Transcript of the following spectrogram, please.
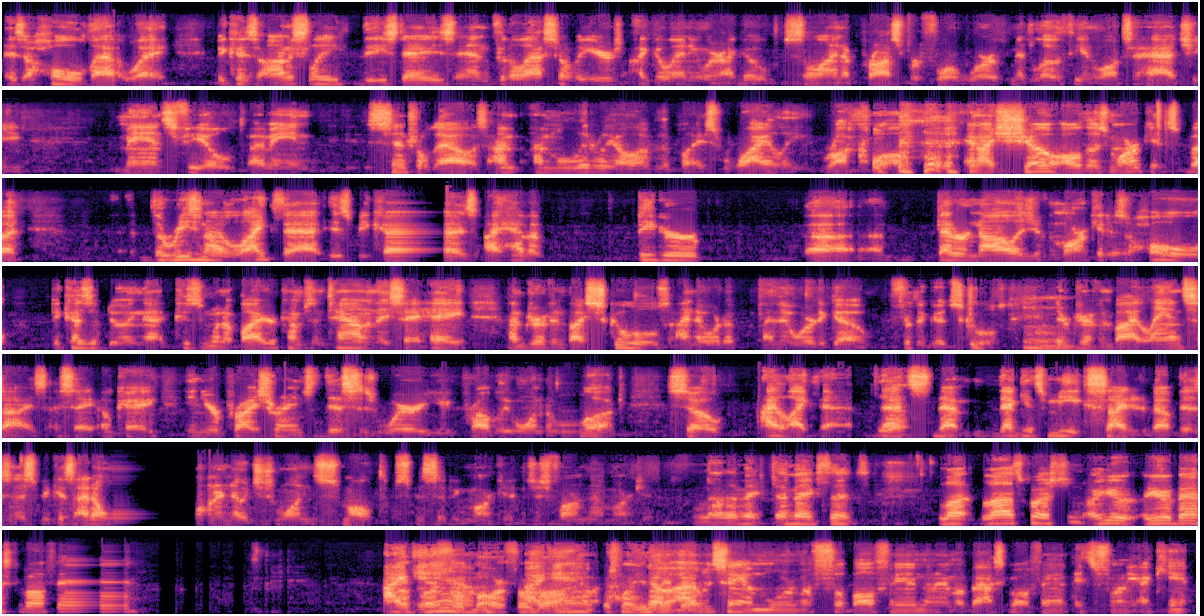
as a whole that way because honestly, these days and for the last several years, I go anywhere. I go Celina, Prosper, Fort Worth, Midlothian, Waxahachie, Mansfield. I mean, Central Dallas. I'm I'm literally all over the place. Wylie, Rockwall, and I show all those markets. But the reason I like that is because I have a bigger, uh, better knowledge of the market as a whole because of doing that. Because when a buyer comes in town and they say, "Hey, I'm driven by schools," I know where to I know where to go for the good schools. Mm. They're driven by land size. I say, "Okay, in your price range, this is where you probably want to look." So I like that. Yeah. That's that that gets me excited about business because I don't want to know just one small specific market and just farm that market. No, that makes that makes sense. Last question: Are you are you a basketball fan? I Or- or am. football- or football. I am. Which one you no, like I would say I'm more of a football fan than I'm a basketball fan. It's funny. I can't.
